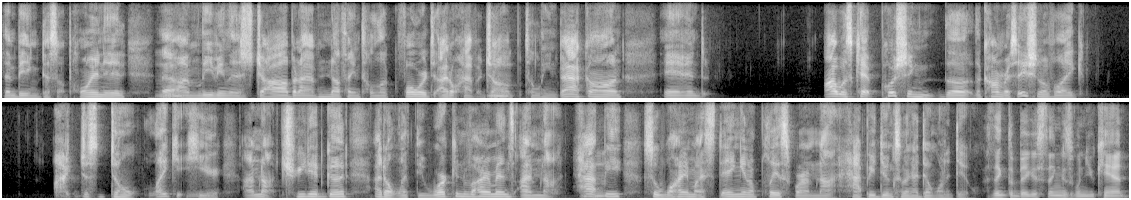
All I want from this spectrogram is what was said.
then being disappointed that mm-hmm. I'm leaving this job and I have nothing to look forward to. I don't have a job mm-hmm. to lean back on and I was kept pushing the the conversation of like I just don't like it mm-hmm. here. I'm not treated good. I don't like the work environments. I'm not happy. So why am I staying in a place where I'm not happy doing something I don't want to do? I think the biggest thing is when you can't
